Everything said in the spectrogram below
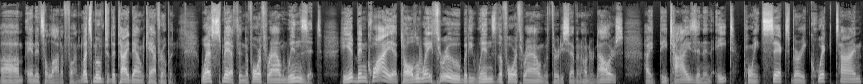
um, and it's a lot of fun. Let's move to the tie down calf roping. Wes Smith in the fourth round wins it. He had been quiet all the way through, but he wins the fourth round with $3,700. Uh, he ties in an 8.6, very quick time.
